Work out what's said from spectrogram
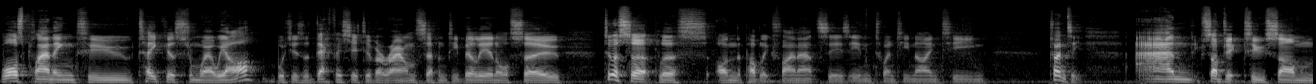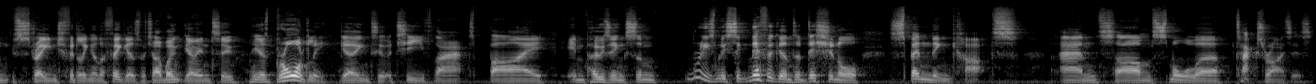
was planning to take us from where we are, which is a deficit of around 70 billion or so, to a surplus on the public finances in 2019 20. And subject to some strange fiddling of the figures, which I won't go into, he was broadly going to achieve that by imposing some reasonably significant additional spending cuts and some smaller tax rises.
